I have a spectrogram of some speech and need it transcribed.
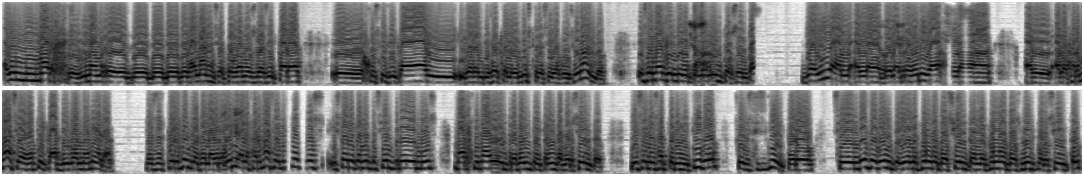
hay un margen de, de, de, ganancia, pongámoslo así, para eh, justificar y, garantizar que la industria siga funcionando. Ese margen debe tener un porcentaje. De ahí a, la, de la droguería a la, a, la farmacia o de igual manera. Entonces, por ejemplo, de la droguería a la farmacia, nosotros históricamente siempre hemos marginado entre 20 y 30%. Y eso nos ha permitido subsistir. Pero si en vez de 20 yo le pongo 200, le pongo 2000%,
